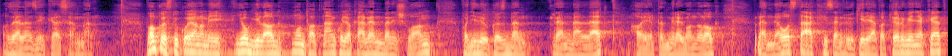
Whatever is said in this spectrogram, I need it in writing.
az ellenzékkel szemben. Van köztük olyan, ami jogilag mondhatnánk, hogy akár rendben is van, vagy időközben rendben lett, ha érted, mire gondolok. Rendbe hozták, hiszen ők írják a törvényeket,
